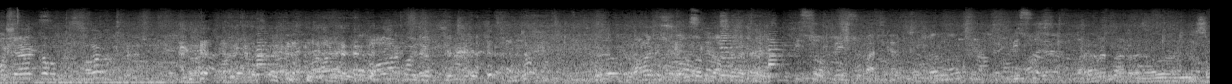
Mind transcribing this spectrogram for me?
Boş ayakkabı var mı? Dolar koyacağım içine. Bana bir su alın biraz. Bir su, bir su başka. Bir su.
